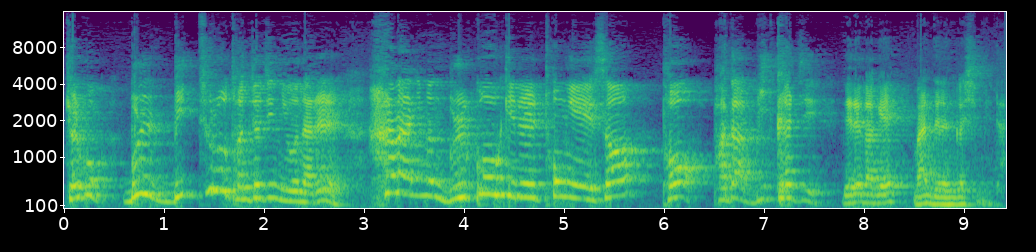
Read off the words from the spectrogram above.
결국 물 밑으로 던져진 요나를 하나님은 물고기를 통해서 더 바다 밑까지 내려가게 만드는 것입니다.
